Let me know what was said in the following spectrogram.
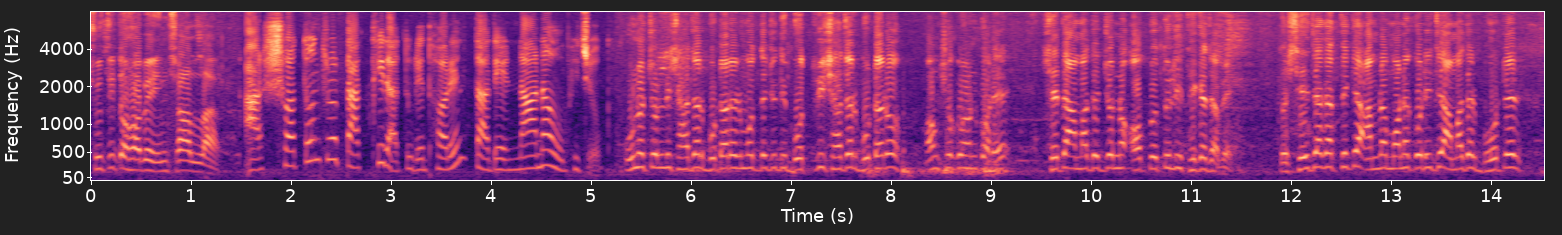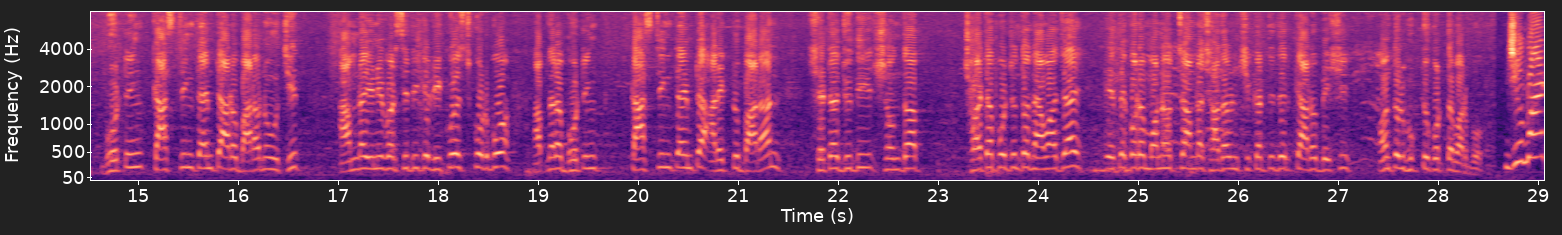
সূচিত হবে ইনশাআল্লাহ। আর স্বতন্ত্র প্রার্থীরা তুলে ধরেন তাদের নানা অভিযোগ। উনচল্লিশ হাজার ভোটারের মধ্যে যদি বত্রিশ হাজার ভোটারও অংশগ্রহণ করে, সেটা আমাদের জন্য অপ্রতুলি থেকে যাবে। তো সেই জায়গা থেকে আমরা মনে করি যে আমাদের ভোটের ভোটিং, কাস্টিং টাইমটা আরও বাড়ানো উচিত। আমরা ইউনিভার্সিটিকে রিকোয়েস্ট করব, আপনারা ভোটিং, কাস্টিং টাইমটা আরেকটু বাড়ান। সেটা যদি সন্ধ্যা ছয়টা পর্যন্ত নেওয়া যায়। এতে করে মনে হচ্ছে আমরা সাধারণ শিক্ষার্থীদেরকে আরও বেশি অন্তর্ভুক্ত করতে পারব। জুমার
